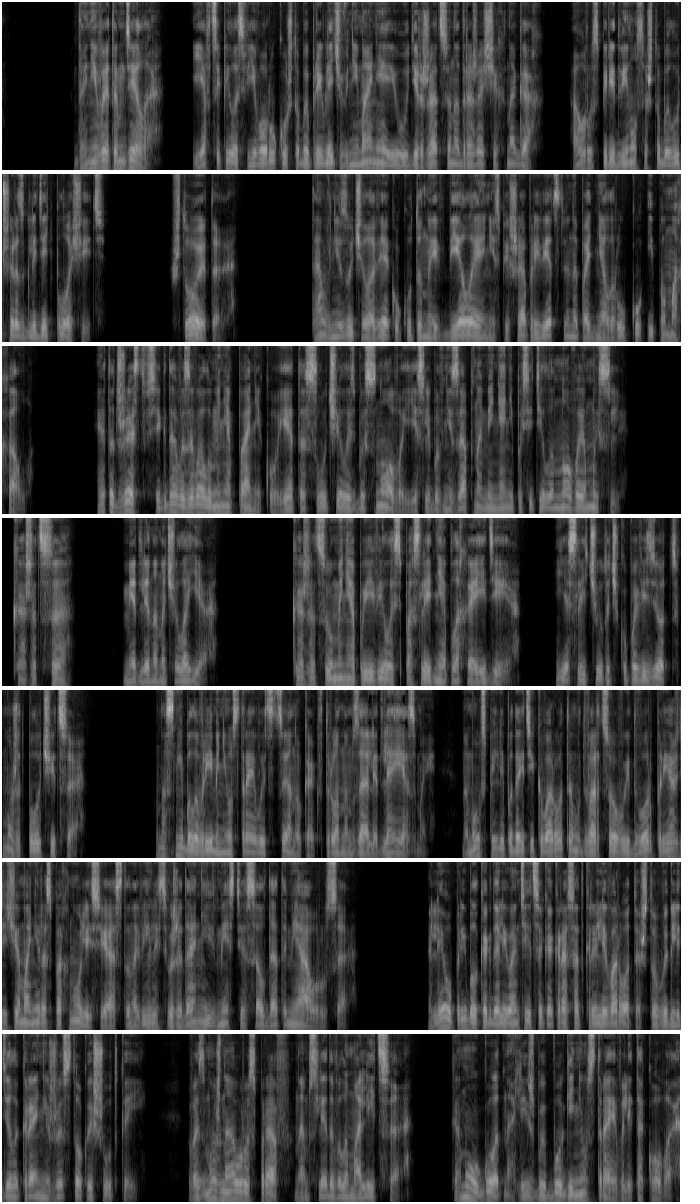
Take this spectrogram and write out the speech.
«Да не в этом дело». Я вцепилась в его руку, чтобы привлечь внимание и удержаться на дрожащих ногах. Аурус передвинулся, чтобы лучше разглядеть площадь. «Что это?» Там внизу человек, укутанный в белое, не спеша приветственно поднял руку и помахал. Этот жест всегда вызывал у меня панику, и это случилось бы снова, если бы внезапно меня не посетила новая мысль. «Кажется...» — медленно начала я. «Кажется, у меня появилась последняя плохая идея. Если чуточку повезет, может получиться». У нас не было времени устраивать сцену, как в тронном зале для Эзмы. Но мы успели подойти к воротам в дворцовый двор, прежде чем они распахнулись и остановились в ожидании вместе с солдатами Ауруса. Лео прибыл, когда левантийцы как раз открыли ворота, что выглядело крайне жестокой шуткой. Возможно, Аурус прав, нам следовало молиться. Кому угодно, лишь бы боги не устраивали такого.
